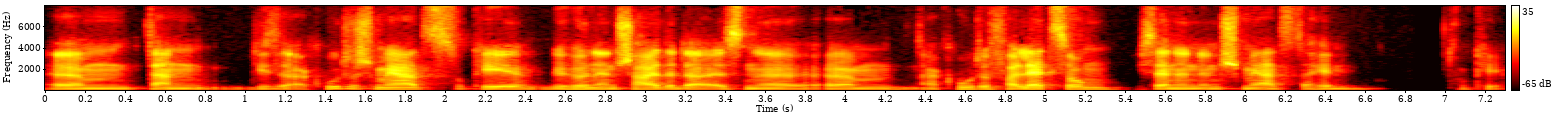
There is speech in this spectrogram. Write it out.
ähm, dann dieser akute Schmerz, okay, Gehirn entscheidet, da ist eine ähm, akute Verletzung, ich sende den Schmerz dahin. Okay.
